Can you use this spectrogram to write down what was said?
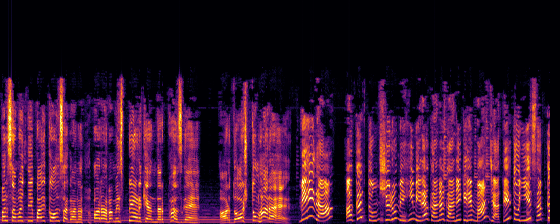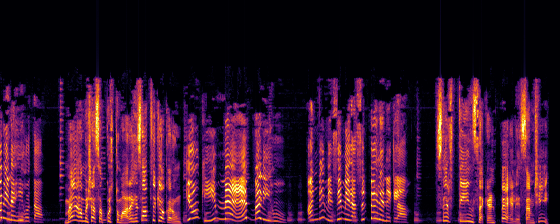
पर समझ नहीं पाए कौन सा गाना और अब हम इस पेड़ के अंदर फंस गए हैं। और दोष तुम्हारा है। मेरा? अगर तुम शुरू में ही मेरा गाना गाने के लिए मान जाते तो ये सब कभी नहीं होता। मैं हमेशा सब कुछ तुम्हारे हिसाब से क्यों करूँ? क्योंकि मैं बड़ी हूँ। अंडे में से मेरा सिर पहले निकला। सिर्फ़ तीन सेकंड पहले समझी?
